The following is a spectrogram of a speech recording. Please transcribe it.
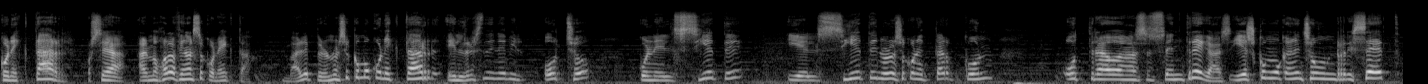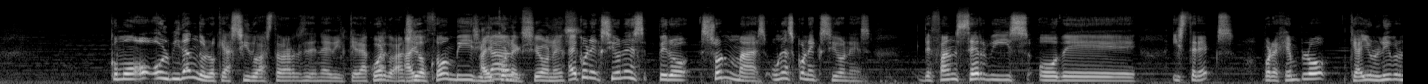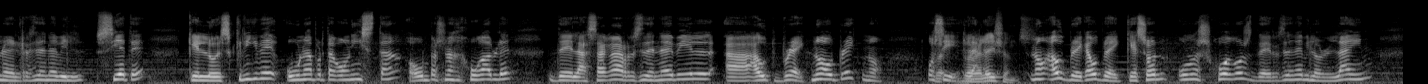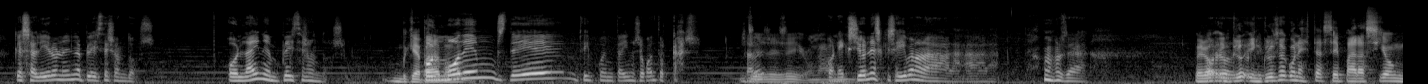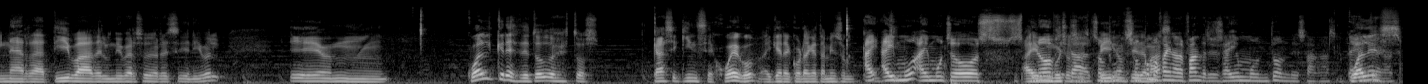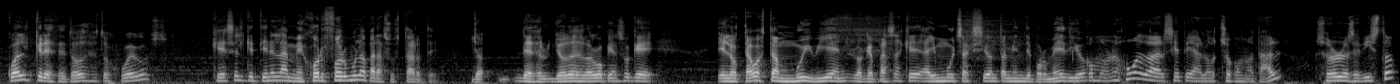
conectar. O sea, a lo mejor al final se conecta, ¿vale? Pero no sé cómo conectar el Resident Evil 8 con el 7 y el 7 no lo sé conectar con otras entregas. Y es como que han hecho un reset. Como olvidando lo que ha sido hasta ahora Resident Evil, que de acuerdo, han Hay- sido zombies y hay tal. conexiones. Hay conexiones, pero son más unas conexiones de fanservice o de easter eggs. Por ejemplo, que hay un libro en el Resident Evil 7 que lo escribe una protagonista o un personaje jugable de la saga Resident Evil ah, Outbreak. No, Outbreak no. O Re- sí. la- Revelations. no, Outbreak, Outbreak, que son unos juegos de Resident Evil Online que salieron en la PlayStation 2. Online en PlayStation 2. Que para Con modems de 50 y no sé cuántos K. ¿sabes? Sí, sí, sí. una- conexiones que se iban a la, a la- a la puta. o sea, Pero inclu- incluso con esta separación narrativa del universo de Resident Evil, eh, ¿cuál crees de todos estos casi 15 juegos? Hay que recordar que también son... hay, hay, mu- hay muchos Hay muchos. Son, y como. Final Fantasy, o sea, hay un montón de sagas. ¿Cuál, es, ¿Cuál crees de todos estos juegos que es el que tiene la mejor fórmula para asustarte? Yo desde, yo desde luego pienso que el octavo está muy bien, lo que pasa es que hay mucha acción también de por medio. Como no he jugado al 7 y al 8 como tal, solo los he visto.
